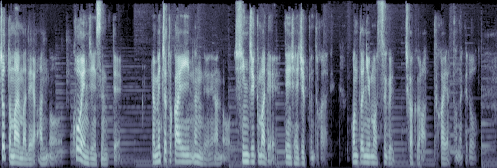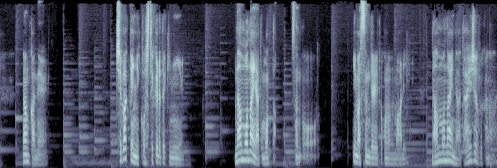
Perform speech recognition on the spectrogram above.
ちょっと前まであの高円寺に住んでてめっちゃ都会なんだよねあの新宿まで電車で10分とかだって本当にもうすぐ近くが都会だったんだけどなんかね千葉県に越してくるときに何もないなと思ったその今住んでるところの周り何もないな大丈夫かな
